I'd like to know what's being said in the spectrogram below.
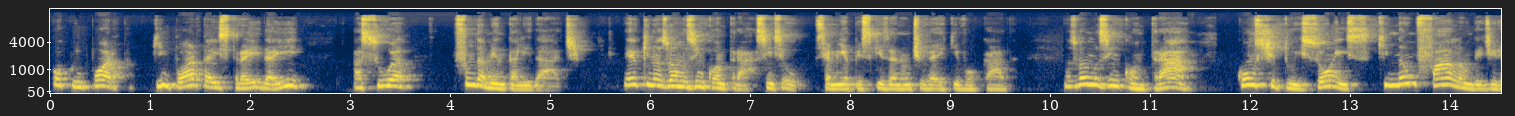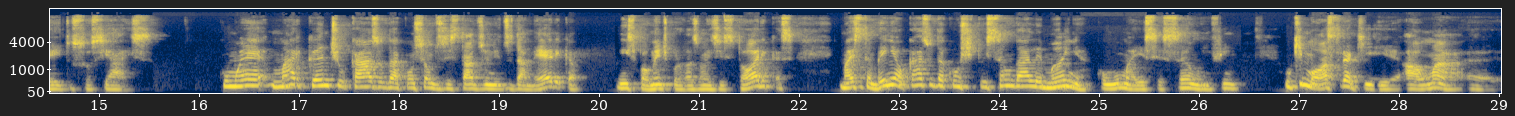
Pouco importa. O que importa é extrair daí a sua fundamentalidade. E aí o que nós vamos encontrar, assim, se, eu, se a minha pesquisa não estiver equivocada? Nós vamos encontrar constituições que não falam de direitos sociais, como é marcante o caso da Constituição dos Estados Unidos da América, principalmente por razões históricas, mas também é o caso da Constituição da Alemanha, com uma exceção, enfim, o que mostra que há uma, eh,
